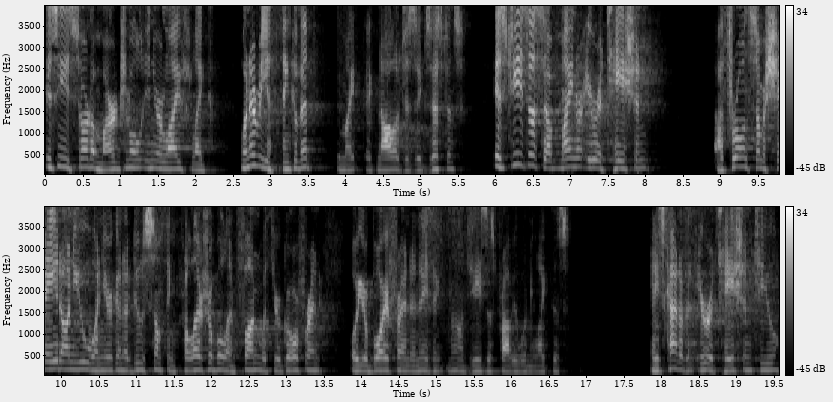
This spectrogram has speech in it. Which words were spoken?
Is he sort of marginal in your life? Like whenever you think of it, you might acknowledge his existence. Is Jesus a minor irritation, uh, throwing some shade on you when you're going to do something pleasurable and fun with your girlfriend or your boyfriend and anything? No, Jesus probably wouldn't like this. And he's kind of an irritation to you.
